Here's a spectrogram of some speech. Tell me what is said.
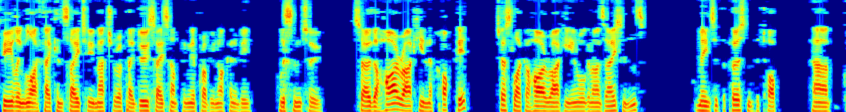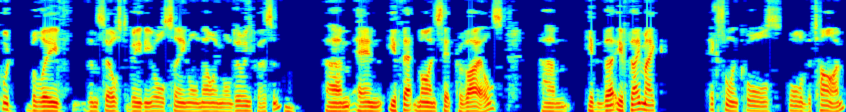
feeling like they can say too much, or if they do say something, they're probably not going to be listened to. So the hierarchy in the cockpit, just like a hierarchy in organisations, means that the person at the top uh, could believe themselves to be the all-seeing, all-knowing, all-doing person. Mm. Um, and if that mindset prevails, um, if they, if they make excellent calls all of the time,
